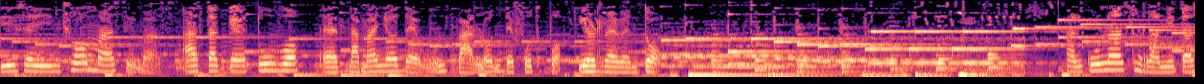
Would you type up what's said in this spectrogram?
y se hinchó más y más hasta que tuvo el tamaño de un balón de fútbol y reventó. Algunas ranitas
